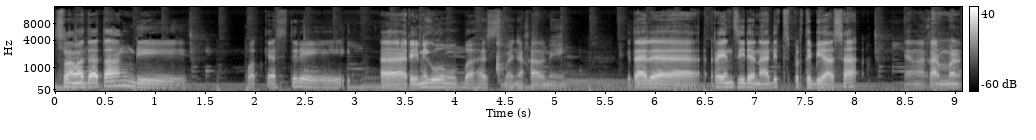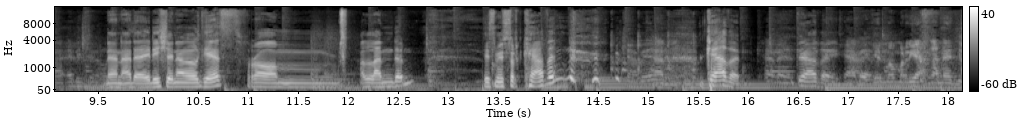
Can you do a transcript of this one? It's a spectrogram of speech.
Selamat datang di podcast today. Eh, hari ini gue mau bahas banyak hal nih. Kita ada Renzi dan Adit seperti biasa yang akan men- dan ada additional guest from London. Is Mr. Kevin? Kevin. Kevin. Ingin memeriahkan aja.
